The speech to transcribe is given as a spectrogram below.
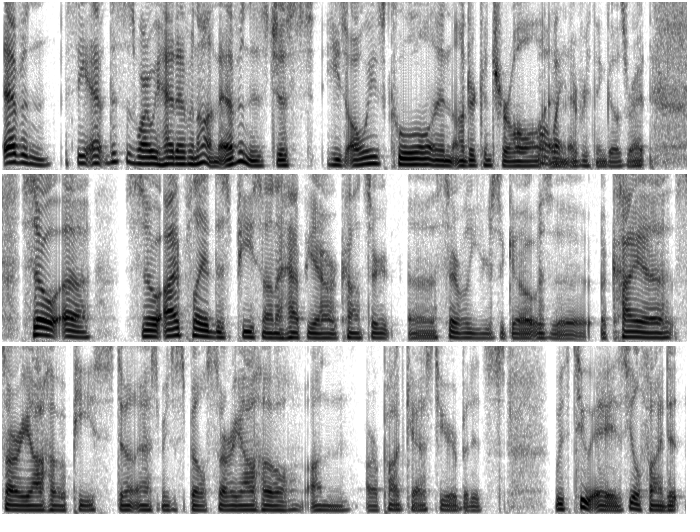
Evan, see, this is why we had Evan on. Evan is just, he's always cool and under control always. and everything goes right. So, uh, so I played this piece on a happy hour concert uh, several years ago. It was a, a Kaija Saariaho piece. Don't ask me to spell Saariaho on our podcast here, but it's with two A's. You'll find it.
